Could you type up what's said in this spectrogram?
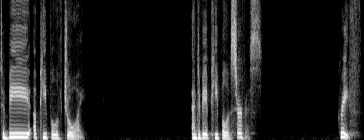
to be a people of joy, and to be a people of service. Grief,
